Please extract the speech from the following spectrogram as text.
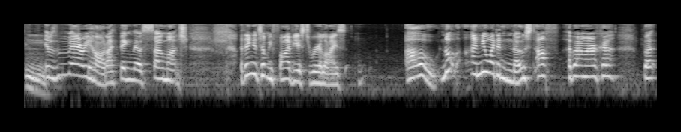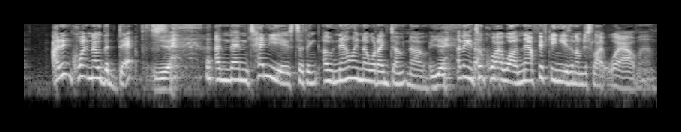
It was very hard. I think there was so much. I think it took me five years to realize oh, not I knew I didn't know stuff about America, but I didn't quite know the depths. Yeah. and then 10 years to think, oh, now I know what I don't know. Yeah. I think it took quite a while. Now 15 years and I'm just like, wow, man.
